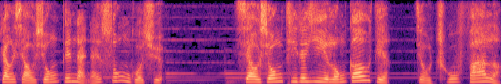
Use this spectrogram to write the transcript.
让小熊给奶奶送过去。小熊提着一笼糕点就出发了。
